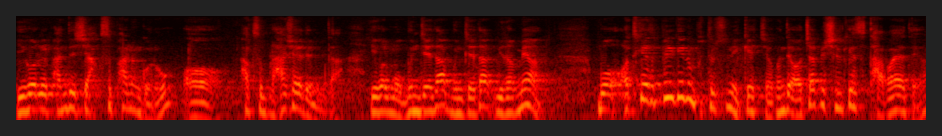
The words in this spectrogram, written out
이거를 반드시 학습하는 거로 어, 학습을 하셔야 됩니다. 이걸 뭐 문제다, 문제다 이러면 뭐 어떻게 해서 필기는 붙을 수는 있겠죠. 근데 어차피 실기에서 다 봐야 돼요.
